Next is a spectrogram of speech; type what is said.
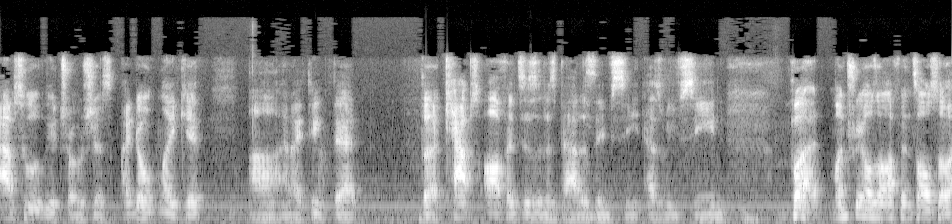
absolutely atrocious. I don't like it, uh, and I think that the Caps' offense isn't as bad as they've seen as we've seen. But Montreal's offense also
